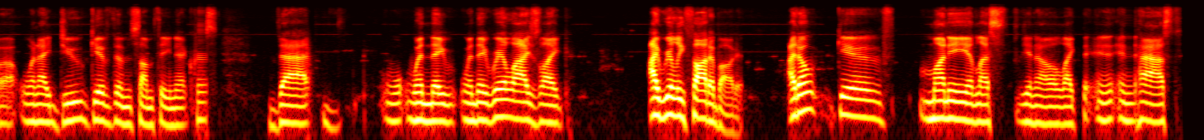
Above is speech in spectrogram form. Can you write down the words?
uh, when I do give them something at Chris, that when they when they realize like I really thought about it. I don't give money unless you know like in, in the past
